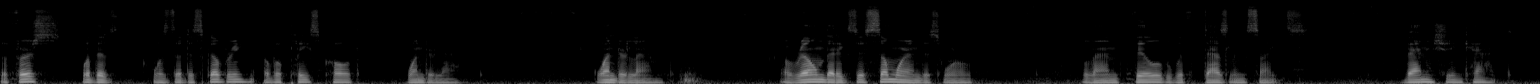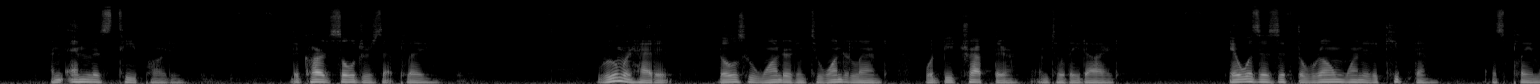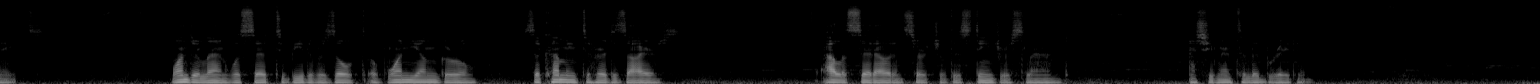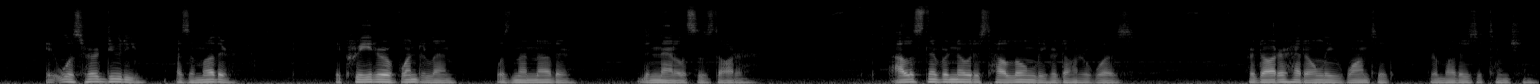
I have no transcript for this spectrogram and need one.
The first was the discovery of a place called Wonderland. Wonderland, a realm that exists somewhere in this world, a land filled with dazzling sights, vanishing cat, an endless tea party, the card soldiers that play. Rumor had it those who wandered into Wonderland would be trapped there until they died. It was as if the realm wanted to keep them as playmates. Wonderland was said to be the result of one young girl succumbing to her desires. Alice set out in search of this dangerous land, and she meant to liberate it. It was her duty as a mother. The creator of Wonderland was none other than Alice's daughter. Alice never noticed how lonely her daughter was. Her daughter had only wanted her mother's attention.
